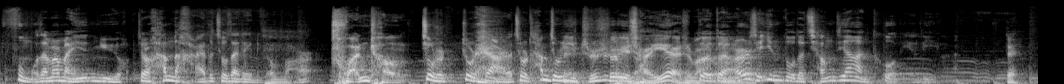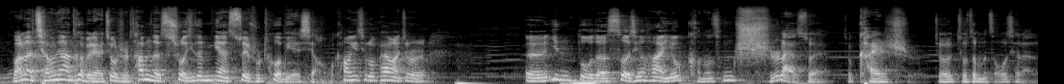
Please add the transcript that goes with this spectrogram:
父母在外面卖淫，女就是他们的孩子就在这个里边玩儿，传承就是就是这样的，就是他们就是一直是这这是一产业是吧？对对，嗯而且印度的强奸案特别厉害。对，完了，强奸案特别厉害，就是他们的涉及的面岁数特别小。我看过一纪录片嘛，就是，呃，印度的色情案有可能从十来岁就开始，就就这么走起来了，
